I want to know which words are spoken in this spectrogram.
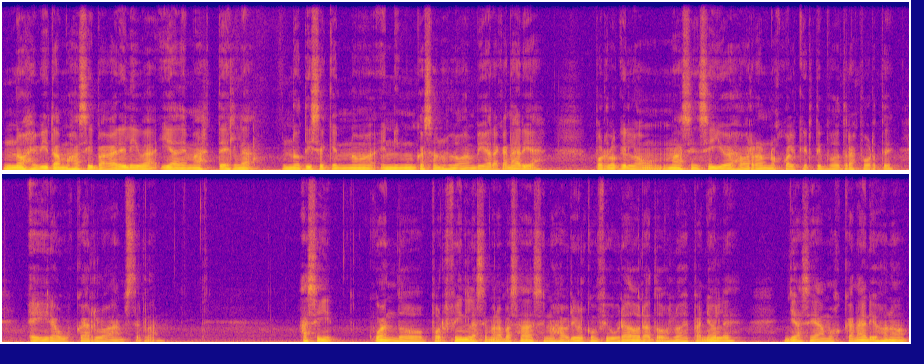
nos evitamos así pagar el IVA y además Tesla nos dice que no en ningún caso nos lo va a enviar a Canarias, por lo que lo más sencillo es ahorrarnos cualquier tipo de transporte e ir a buscarlo a Ámsterdam. Así, cuando por fin la semana pasada se nos abrió el configurador a todos los españoles, ya seamos canarios o no,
